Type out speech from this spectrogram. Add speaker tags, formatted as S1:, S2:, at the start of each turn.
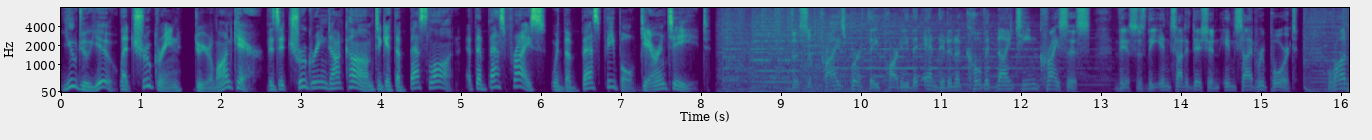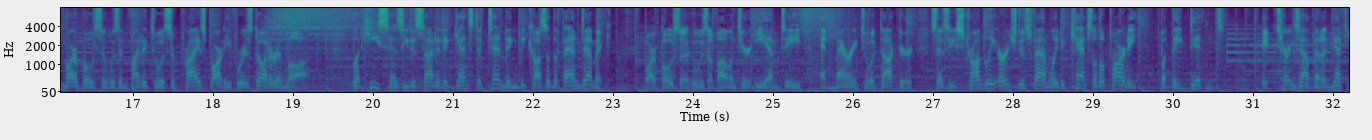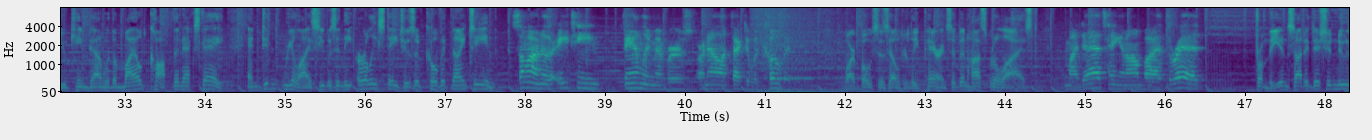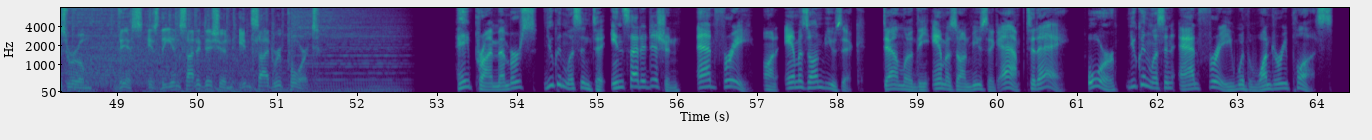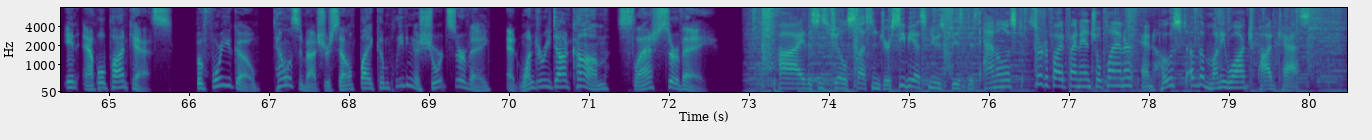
S1: You do you. Let TruGreen do your lawn care. Visit trugreen.com to get the best lawn at the best price with the best people guaranteed.
S2: The surprise birthday party that ended in a COVID 19 crisis. This is the Inside Edition Inside Report. Ron Barbosa was invited to a surprise party for his daughter in law, but he says he decided against attending because of the pandemic. Barbosa, who is a volunteer EMT and married to a doctor, says he strongly urged his family to cancel the party, but they didn't. It turns out that a nephew came down with a mild cough the next day and didn't realize he was in the early stages of COVID 19.
S3: Somehow, another 18 family members are now infected with COVID.
S2: Barbosa's elderly parents have been hospitalized.
S3: My dad's hanging on by a thread.
S2: From the Inside Edition newsroom, this is the Inside Edition Inside Report.
S1: Hey, Prime members, you can listen to Inside Edition ad free on Amazon Music. Download the Amazon Music app today. Or you can listen ad free with Wondery Plus in Apple Podcasts. Before you go, tell us about yourself by completing a short survey at wondery.com/survey.
S4: Hi, this is Jill Schlesinger, CBS News business analyst, certified financial planner, and host of the Money Watch podcast.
